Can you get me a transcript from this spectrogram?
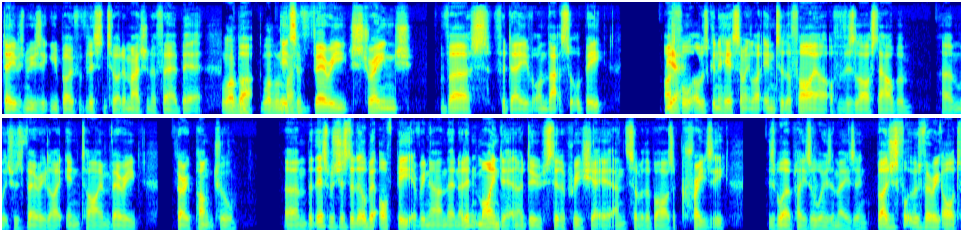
dave's music you both have listened to i'd imagine a fair bit Love But them, love them, it's man. a very strange verse for Dave on that sort of beat. I Yeah. thought I was going to hear something like "Into the Fire" off of his last album, um, which was very like in time, very, very punctual. Um, but this was just a little bit offbeat every now and then. I didn't mind it, and I do still appreciate it. And some of the bars are crazy. His wordplay is always amazing, but I just thought it was very odd,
